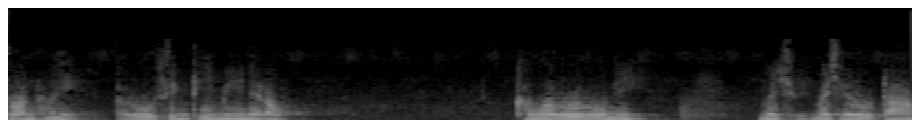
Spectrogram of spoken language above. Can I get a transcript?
สอนให้รู้สิ่งที่มีในเรา คำว่ารู้รู้นี่ ไม่ใช่ไม่ใช่รู้ตาม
